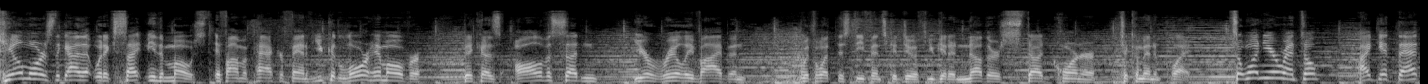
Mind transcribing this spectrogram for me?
Gilmore's the guy that would excite me the most if I'm a Packer fan. If you could lure him over, because all of a sudden you're really vibing with what this defense could do if you get another stud corner to come in and play. It's a one year rental. I get that.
